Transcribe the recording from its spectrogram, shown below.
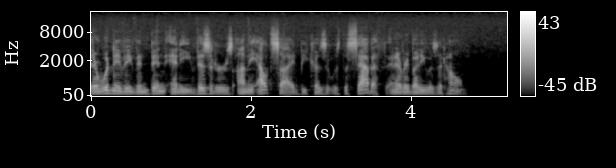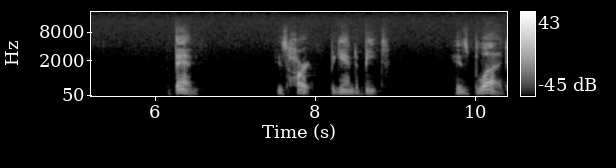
There wouldn't have even been any visitors on the outside because it was the Sabbath and everybody was at home. But then his heart began to beat, his blood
